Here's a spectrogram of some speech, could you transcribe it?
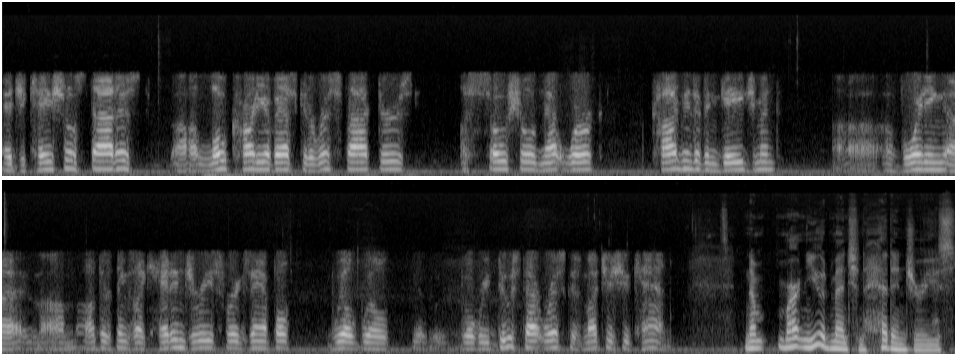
educational status, uh, low cardiovascular risk factors, a social network, cognitive engagement, uh, avoiding uh, um, other things like head injuries, for example, will will will reduce that risk as much as you can. Now, Martin, you had mentioned head injuries.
